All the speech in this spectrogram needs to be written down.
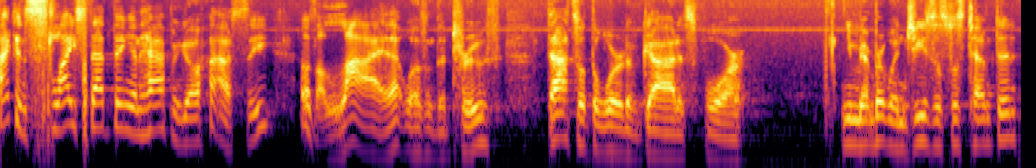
I can slice that thing in half and go, ah, see, that was a lie. That wasn't the truth. That's what the Word of God is for. You remember when Jesus was tempted?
